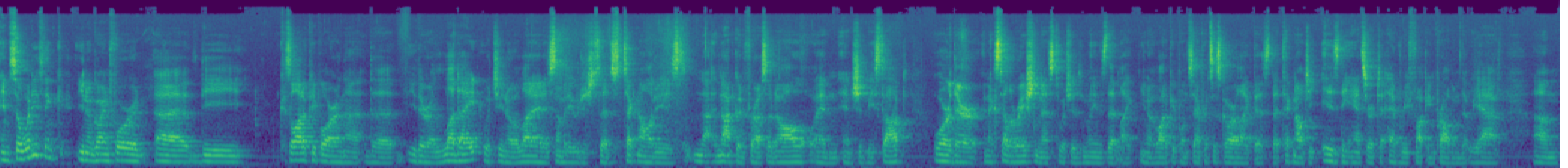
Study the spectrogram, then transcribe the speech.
and so, what do you think? You know, going forward, uh, the because a lot of people are in the, the either a luddite, which you know a luddite is somebody who just says technology is not, not good for us at all and, and should be stopped, or they're an accelerationist, which is means that like you know a lot of people in San Francisco are like this that technology is the answer to every fucking problem that we have. Um,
